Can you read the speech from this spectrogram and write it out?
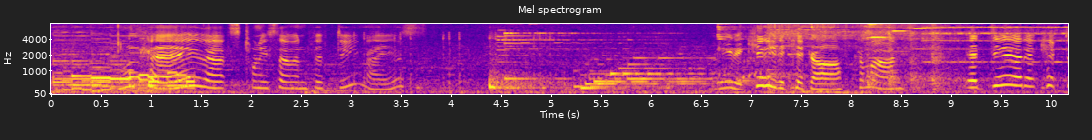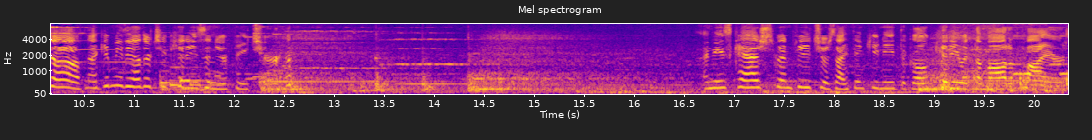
Okay, that's 27.50. Nice. I need a kitty to kick off. Come on. It did. It kicked off. Now give me the other two kitties in your feature. These cash spin features, I think you need the gold kitty with the modifiers.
